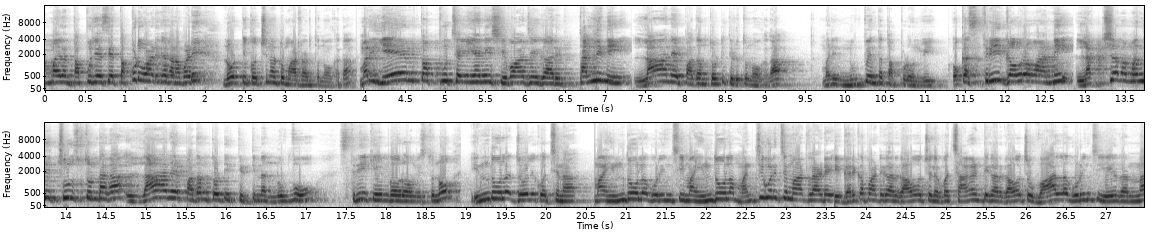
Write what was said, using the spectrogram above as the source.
అమ్మాయిలను తప్పు చేసే తప్పుడు వాడిగా కనబడి నోటికొచ్చినట్టు మాట్లాడుతున్నావు కదా? మరి ఏం తప్పు చెయ్యని శివాజీ గారి తల్లిని లా అనే పదంతో తిడుతున్నావు కదా? మరి నువ్వెంత తప్పుడోన్వి? ఒక స్త్రీ గౌరవాన్ని లక్షల మంది చూస్తుండగా లా అనే పదంతో తిట్టిన నువ్వు స్త్రీకి ఏం గౌరవం ఇస్తున్నావు? హిందువుల జోలికి వచ్చిన మా హిందువుల గురించి మా హిందువుల మంచి గురించి మాట్లాడే ఈ గరికపాటి గారు కావచ్చు లేకపోతే చాగంటి గారు కావచ్చు వాళ్ళ గురించి ఏదన్నా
